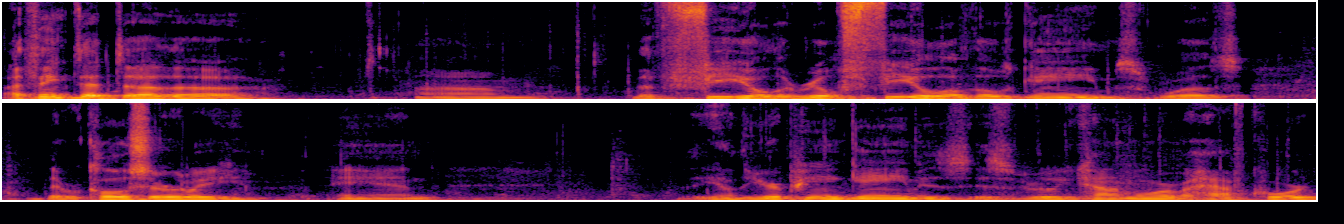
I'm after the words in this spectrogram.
I think that uh, the um, the feel, the real feel of those games was they were close early, and you know the European game is is really kind of more of a half court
